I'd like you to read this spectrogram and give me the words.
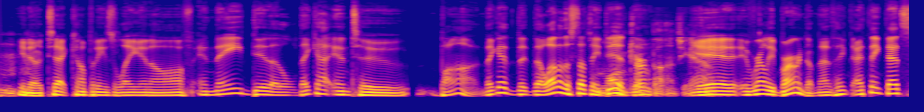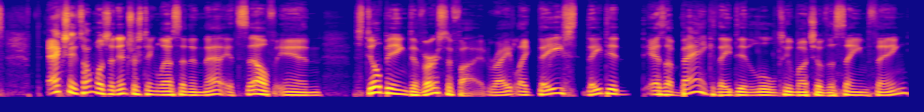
You Mhm. know tech companies laying off and they did a they got into bond they got the, the- a lot of the stuff they Some did long-term bonds, yeah. it really burned them i think i think that's actually it's almost an interesting lesson in that itself in still being diversified right like they they did as a bank they did a little too much of the same thing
